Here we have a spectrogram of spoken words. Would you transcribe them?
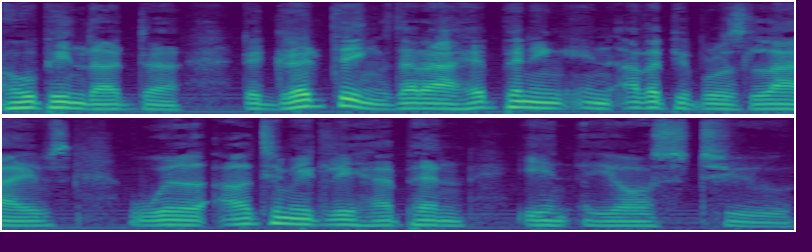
hoping that uh, the great things that are happening in other people's lives will ultimately happen in yours too.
